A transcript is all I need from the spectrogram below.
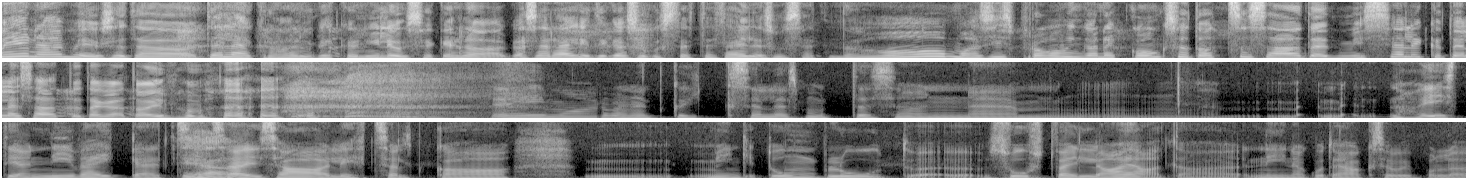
meie näeme ju seda teleekraanil, kõik on ilus ja kena, aga sa räägid igasugustest detailidest, mõtled, et no ma siis proovin ka need konksud otsa saada, et mis seal ikka telesaate taga toimub ei, ma arvan, et kõik selles mõttes on ähm, noh, Eesti on nii väike, et siin sa ei saa lihtsalt ka mingit umbluud äh, suust välja ajada, nii nagu tehakse võib-olla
